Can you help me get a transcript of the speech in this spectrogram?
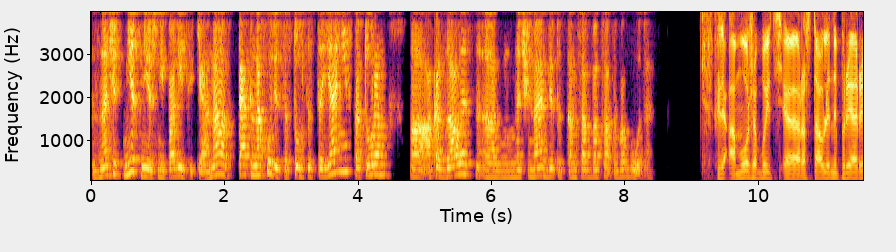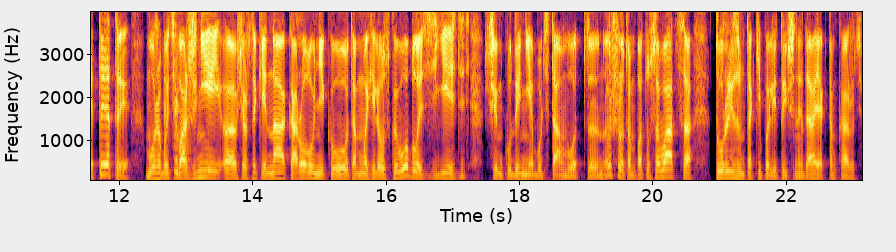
Значит, нет внешней политики. Она так и находится в том состоянии, в котором а, оказалась, а, начиная где-то с конца 2020 года. А можа быть э, расстаўлены прыярытэты можа быть важней ўсё ж таки на кароўніку там магілёўскую вобласць з'ездзіць чым куды-небудзь там вот э, Ну что там патусавацца турызм такі палітычны да як там кажуць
